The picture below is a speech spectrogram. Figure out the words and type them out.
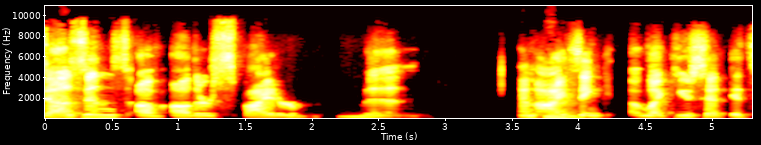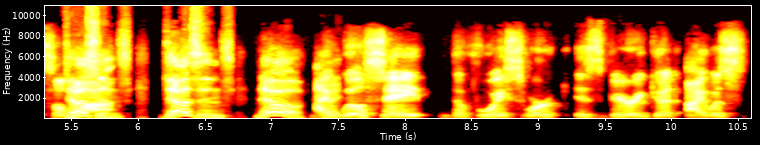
dozens of other spider men and hmm. I think, like you said, it's a dozens, lot. dozens. No, I will say the voice work is very good. I was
